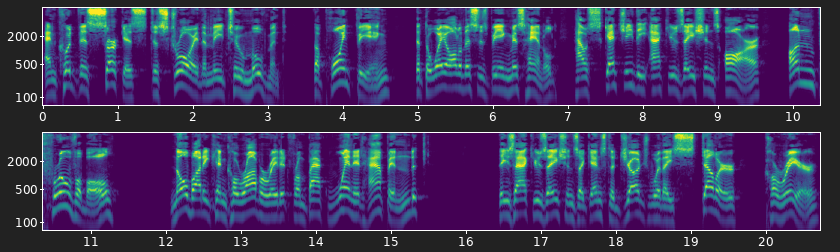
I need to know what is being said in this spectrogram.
And could this circus destroy the Me Too movement? The point being that the way all of this is being mishandled, how sketchy the accusations are, unprovable, Nobody can corroborate it from back when it happened. These accusations against a judge with a stellar career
